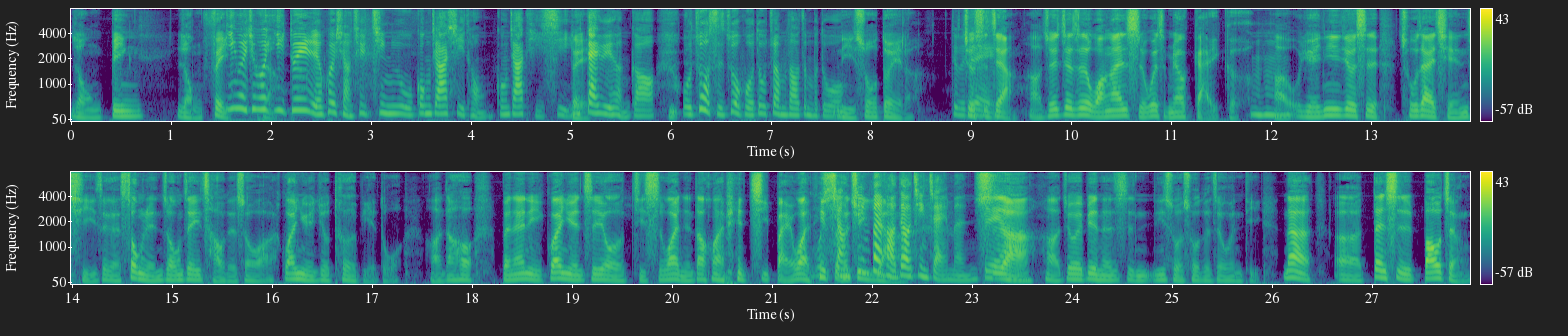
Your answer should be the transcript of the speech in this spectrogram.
冗兵、冗费，因为就会一堆人会想去进入公家系统、公家体系，因为待遇很高，我做死做活都赚不到这么多。你说对了，对不对？就是这样啊，所以这是王安石为什么要改革啊？原因就是出在前期这个宋仁宗这一朝的时候啊，官员就特别多。啊，然后本来你官员只有几十万人，到后来变几百万，你？想尽办法都要进窄门，是啊，啊，就会变成是你所说的这个问题。那呃，但是包拯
